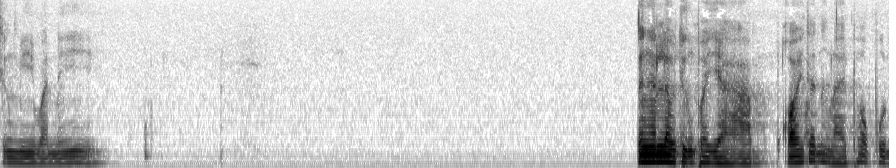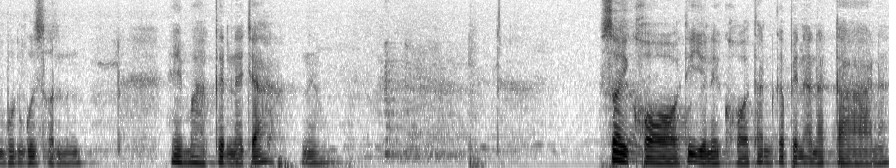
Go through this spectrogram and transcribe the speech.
จึงมีวันนี้ ดังนั้นเราจึงพยายาม ขอให้ท่านทั้งหลายพอกบุญบุญกุศล ให้มากขึ้นนะจ๊ะนะสร้อยคอที่อยู่ในคอท่านก็เป็นอนัตตานะ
